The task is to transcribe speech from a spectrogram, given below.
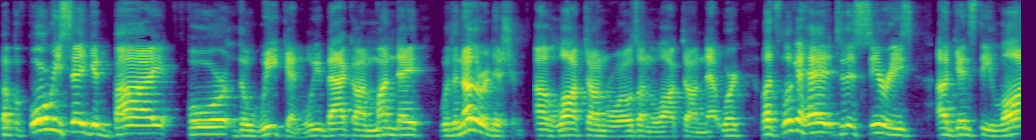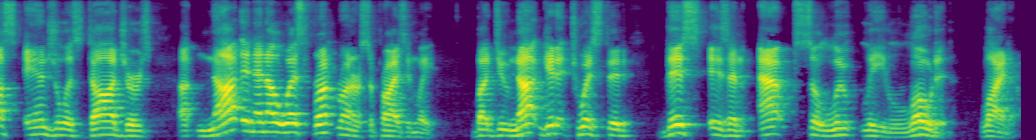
But before we say goodbye for the weekend, we'll be back on Monday with another edition of Locked On Royals on the Locked On Network. Let's look ahead to this series against the Los Angeles Dodgers. Uh, not an NL West frontrunner, surprisingly, but do not get it twisted. This is an absolutely loaded lineup.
